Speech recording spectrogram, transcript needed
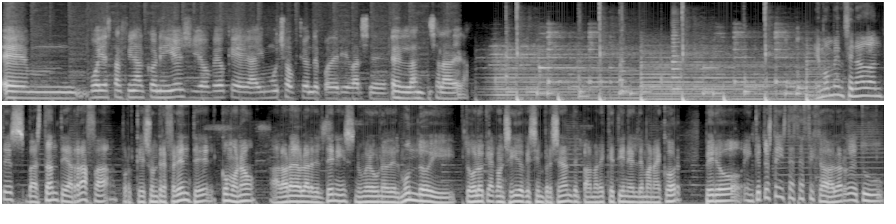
em, voy hasta el final con ellos y yo veo que hay mucha opción de poder llevarse la ensaladera. Hemos mencionado antes bastante a Rafa, porque es un referente, cómo no, a la hora de hablar del tenis, número uno del mundo y todo lo que ha conseguido, que es impresionante, el palmarés que tiene el de Manacor. Pero, ¿en qué otros tenistas te has fijado a lo largo de tu,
